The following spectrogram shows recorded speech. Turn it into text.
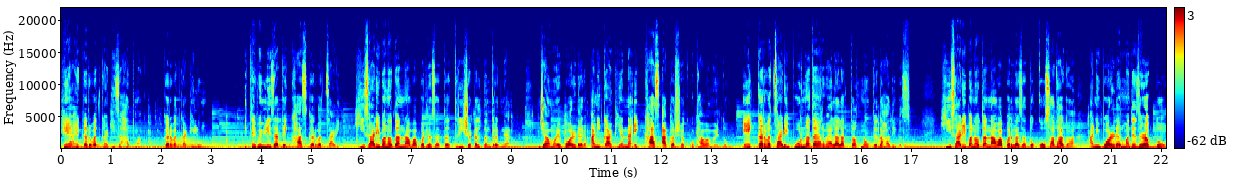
हे आहे करवत काठीचा हातमाग करवत काठी लूम. इथे विणली जाते खास करवत साडी. ही साडी बनवताना वापरलं जातं थ्री शटल तंत्रज्ञान ज्यामुळे बॉर्डर आणि काठ यांना एक खास आकर्षक उठावा मिळतो. एक करवत साडी पूर्ण तयार व्हायला लागतात नऊ ते दहा दिवस. ही साडी बनवताना वापरला जातो कोसा धागा आणि बॉर्डरमध्ये झळकतो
